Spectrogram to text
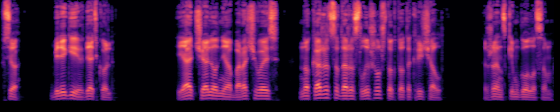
Все, береги их, дядь Коль». Я отчалил, не оборачиваясь, но, кажется, даже слышал, что кто-то кричал. Женским голосом.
